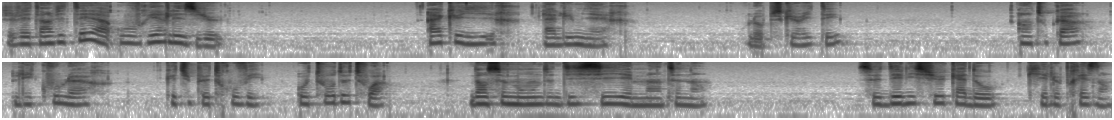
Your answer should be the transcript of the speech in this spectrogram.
je vais t'inviter à ouvrir les yeux, accueillir la lumière ou l'obscurité, en tout cas les couleurs que tu peux trouver autour de toi dans ce monde d'ici et maintenant, ce délicieux cadeau qui est le présent.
